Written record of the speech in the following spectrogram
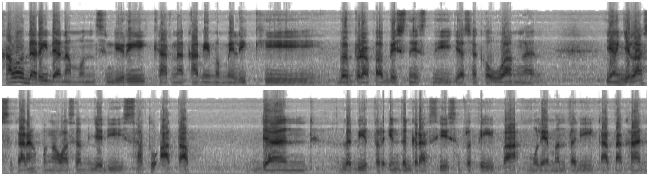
Kalau dari Danamon sendiri, karena kami memiliki beberapa bisnis di jasa keuangan, yang jelas sekarang pengawasan menjadi satu atap dan lebih terintegrasi seperti Pak Mulyaman tadi katakan.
